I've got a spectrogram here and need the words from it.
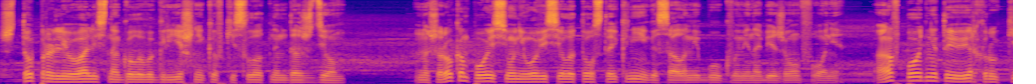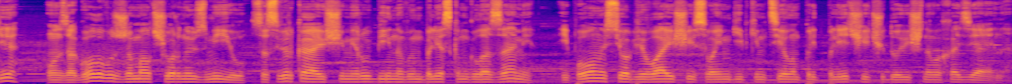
что проливались на головы грешников кислотным дождем. На широком поясе у него висела толстая книга с алыми буквами на бежевом фоне. А в поднятой вверх руке он за голову сжимал черную змею со сверкающими рубиновым блеском глазами и полностью обвивающей своим гибким телом предплечье чудовищного хозяина.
